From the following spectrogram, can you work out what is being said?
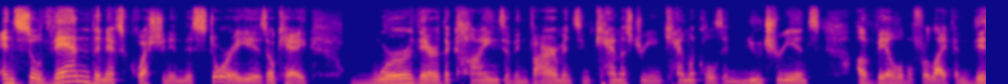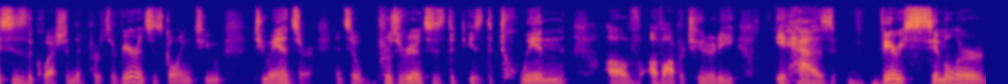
And so then the next question in this story is okay, were there the kinds of environments and chemistry and chemicals and nutrients available for life? And this is the question that Perseverance is going to to answer. And so Perseverance is the is the twin of of opportunity. It has very similar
